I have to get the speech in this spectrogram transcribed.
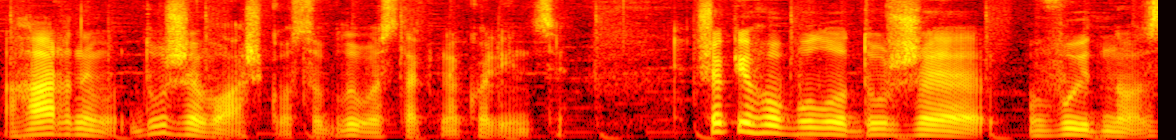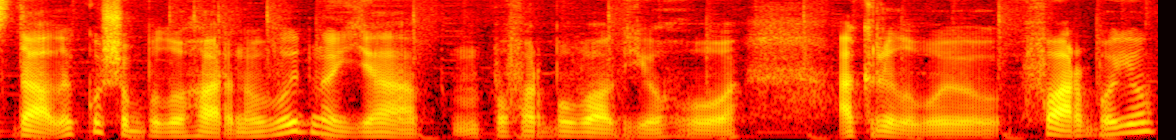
гарним, дуже важко, особливо ось так на колінці. Щоб його було дуже видно здалеку, щоб було гарно видно, я пофарбував його акриловою фарбою,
